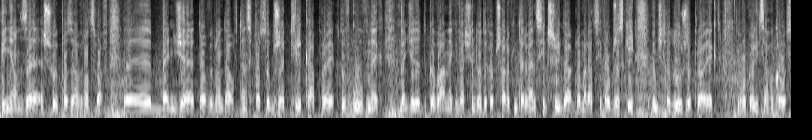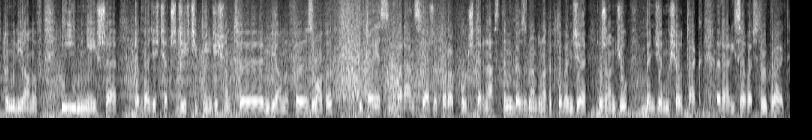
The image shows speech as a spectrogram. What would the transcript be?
pieniądze szły poza Wrocław. E, Będzie to wyglądało w ten sposób, że kilka projektów głównych będzie dedykowanych właśnie do tych obszarów interwencji, czyli do aglomeracji wałbrzyskiej. Będzie to duży projekt w okolicach około 100 milionów i mniejsze po 20, 30, 50 e, milionów e, I to jest gwarancja, że po roku 14, bez względu na to, kto będzie rządził, będzie musiał tak realizować ten projekt.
